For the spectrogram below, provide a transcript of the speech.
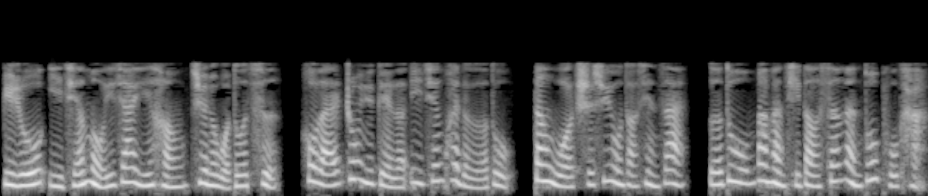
比如以前某一家银行拒了我多次，后来终于给了一千块的额度，但我持续用到现在，额度慢慢提到三万多普卡。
